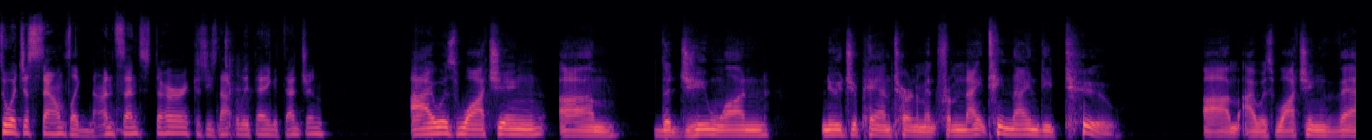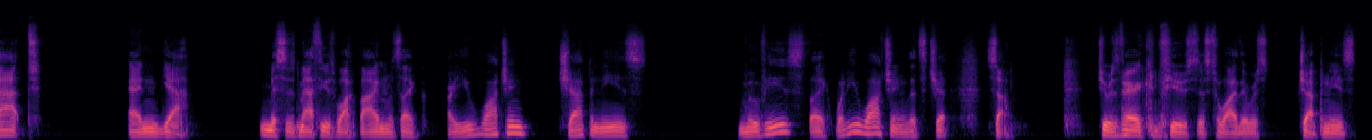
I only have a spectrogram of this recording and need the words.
So it just sounds like nonsense to her because she's not really paying attention. I was watching um, the G1 New Japan tournament from 1992. Um, I was watching that, and yeah, Mrs. Matthews walked by and was like, "Are you watching Japanese movies? Like, what are you watching?" That's ja-? so. She was very confused as to why there was Japanese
